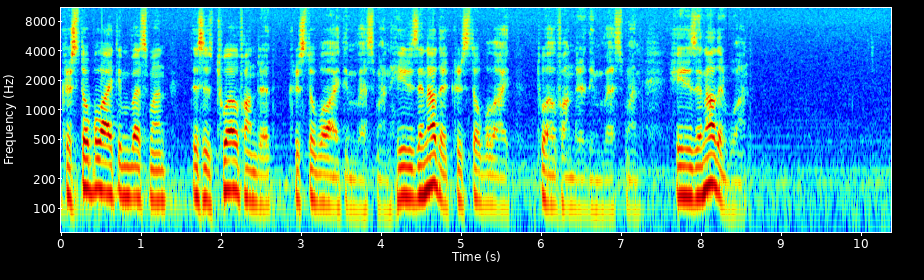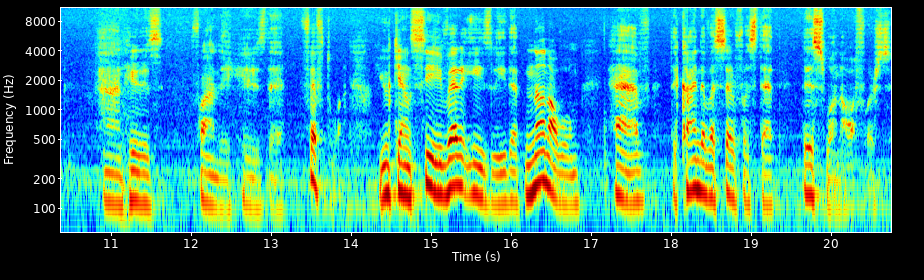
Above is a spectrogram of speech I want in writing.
cristobalite investment. This is 1200 cristobalite investment. Here is another cristobalite 1200 investment. Here is another one. And here is finally, here is the fifth one. You can see very easily that none of them have the kind of a surface that this one offers.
